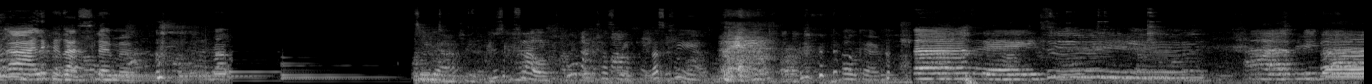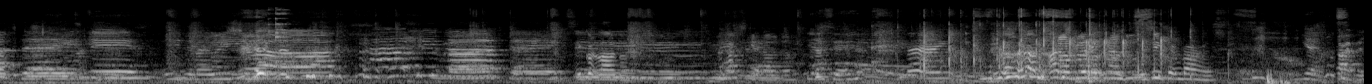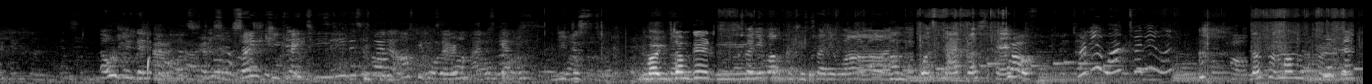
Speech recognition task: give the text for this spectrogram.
Ah, look at that slow me. That's cute. Okay. Birthday to you. Happy birthday, dear Indonesia. Happy birthday It got louder. You have to get louder. That's it. How bloody candles. Super embarrassed. Yeah, five minutes. Oh, do they Thank you, Katie. This is why I don't ask people what they want. I just get You just. Well, you've done good. 21 because you're 21. What's that? What's 10? 12. 21, 21. That's what mum was doing.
